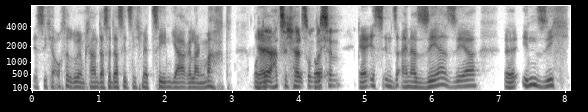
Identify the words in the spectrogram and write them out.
ist sich ja auch darüber im Klaren, dass er das jetzt nicht mehr zehn Jahre lang macht. Und ja, er hat sich halt so ein bisschen. Er ist in einer sehr, sehr äh, in sich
